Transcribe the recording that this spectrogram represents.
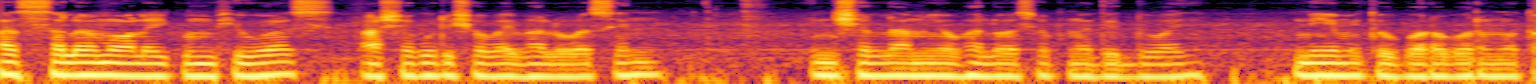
আসসালামু আলাইকুম ভিউয়ার্স, আশা করি সবাই ভালো আছেন। ইনশাল্লাহ আমিও ভালো আছি আপনাদের দোয়ায়। নিয়মিত বরাবর মতো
